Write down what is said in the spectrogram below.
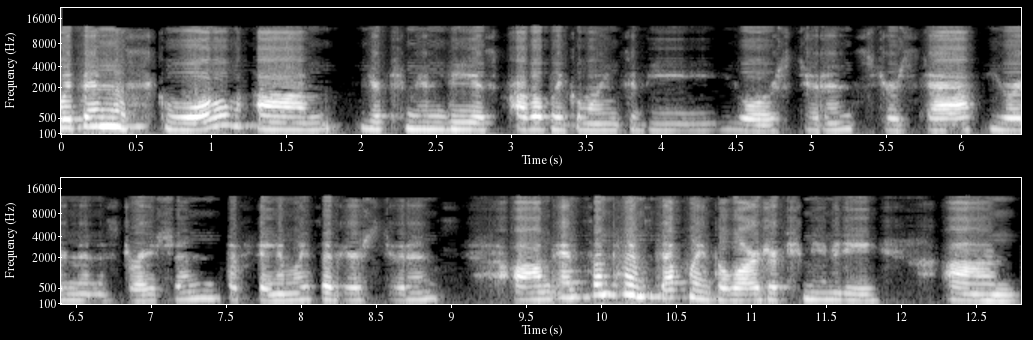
Within the school, um, your community is probably going to be your students, your staff, your administration, the families of your students, um, and sometimes definitely the larger community um,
